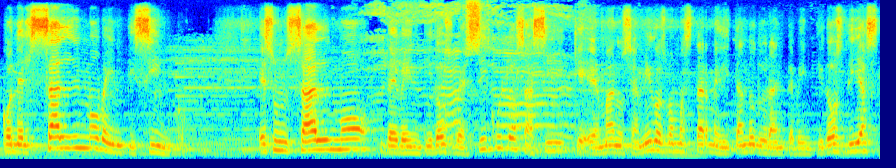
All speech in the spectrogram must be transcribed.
con el Salmo 25. Es un salmo de 22 versículos, así que hermanos y amigos vamos a estar meditando durante 22 días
